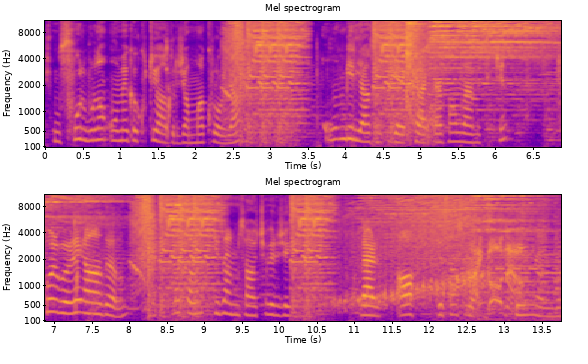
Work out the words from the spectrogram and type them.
Şimdi full buradan omega kutu yağdıracağım makroyla. 11 yazması gerek karakter falan vermesi için. Full böyle yağdıralım. Bakalım gizemli savaşçı verecek mi? Ver. Ah desansı ver. Bilmiyorum.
